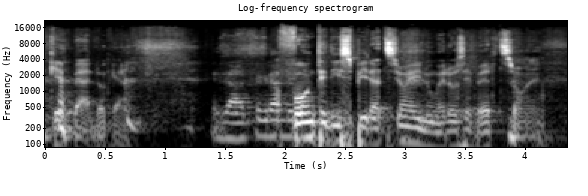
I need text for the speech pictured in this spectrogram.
Che bello che è. Esatto. Fonte di ispirazione di numerose persone.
